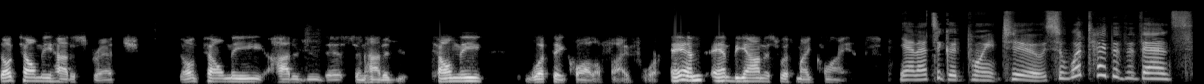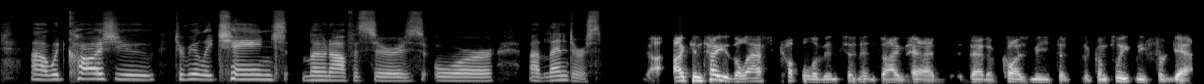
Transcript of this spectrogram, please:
don't tell me how to stretch. Don't tell me how to do this and how to do. Tell me what they qualify for, and and be honest with my clients. Yeah, that's a good point too. So, what type of events uh, would cause you to really change loan officers or uh, lenders? I can tell you the last couple of incidents I've had that have caused me to, to completely forget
